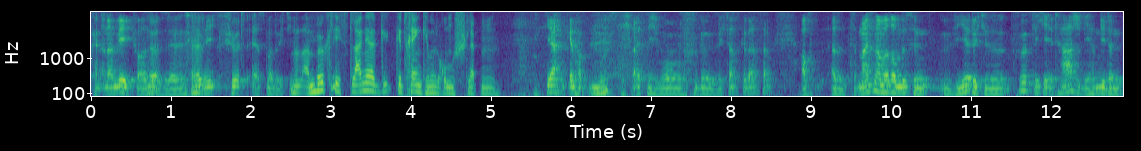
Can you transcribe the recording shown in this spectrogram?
keinen anderen Weg quasi. Also der, der Weg führt erstmal durch die. man möglichst lange Ge- Getränke mit rumschleppen. Ja, genau. Ich weiß nicht, wo, wo sie sich das gedacht haben. Auch, also manchmal war es auch ein bisschen wir durch diese zusätzliche Etage, die haben die dann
